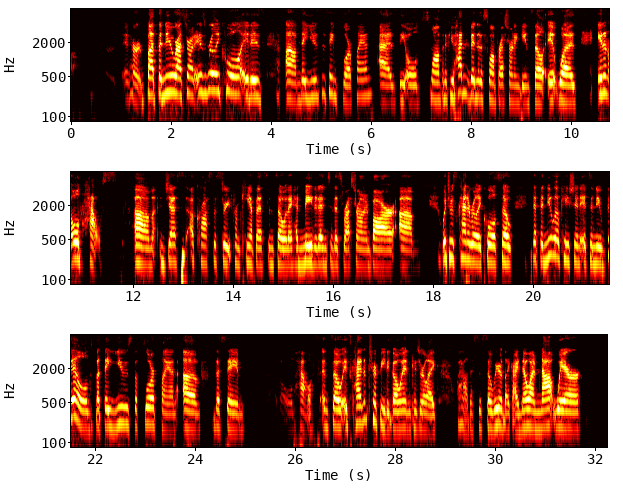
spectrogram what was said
It hurt. But the new restaurant is really cool. It is um they use the same floor plan as the old swamp. And if you hadn't been to the swamp restaurant in Gainesville, it was in an old house um, just across the street from campus. And so they had made it into this restaurant and bar. Um, which was kind of really cool. So that the new location, it's a new build, but they use the floor plan of the same the old house. And so it's kind of trippy to go in because you're like, wow, this is so weird. Like I know I'm not where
